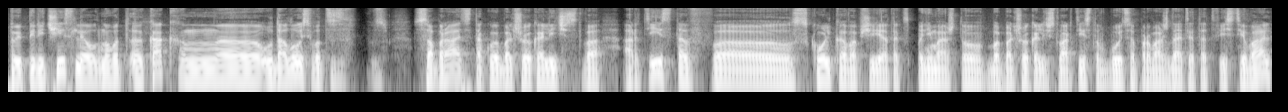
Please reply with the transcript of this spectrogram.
перечислил, но вот э, как э, удалось вот собрать такое большое количество артистов? Э, сколько вообще, я так понимаю, что большое количество артистов будет сопровождать этот фестиваль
